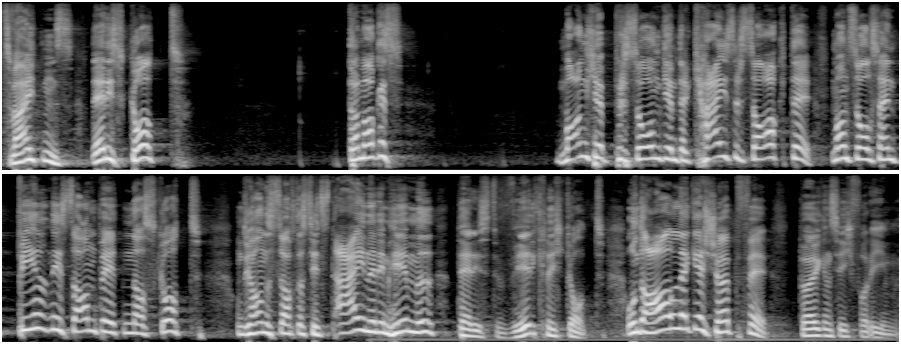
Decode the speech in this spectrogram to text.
Zweitens, er ist Gott. Da mag es manche Person geben. Der Kaiser sagte, man soll sein Bildnis anbeten als Gott. Und Johannes sagt, da sitzt einer im Himmel, der ist wirklich Gott. Und alle Geschöpfe beugen sich vor ihm.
